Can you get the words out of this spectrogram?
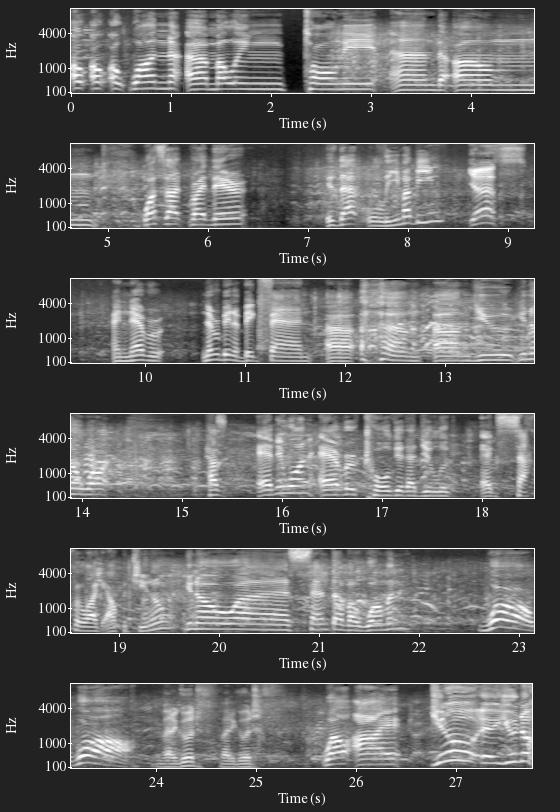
oh, oh, oh. One uh, mulling Tony and um. What's that right there? Is that lima bean? Yes. I never, never been a big fan. Uh, um, um. You, you know what? Has anyone ever told you that you look exactly like Al Pacino? You know, uh, scent of a woman. Whoa, whoa. Very good, very good. Well, I. You know, uh, you know,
